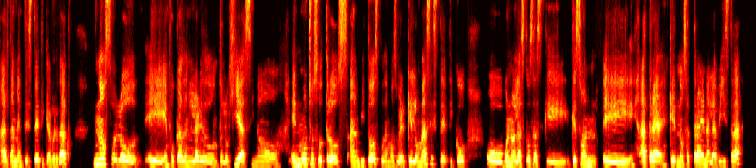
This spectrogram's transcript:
altamente estética, ¿verdad? No solo eh, enfocado en el área de odontología, sino en muchos otros ámbitos, podemos ver que lo más estético o, bueno, las cosas que, son, eh, que nos atraen a la vista,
